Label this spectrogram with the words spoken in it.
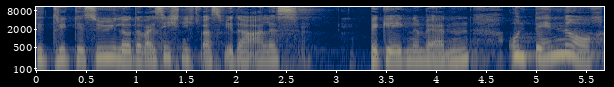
die dritte Säule oder weiß ich nicht, was wir da alles begegnen werden. Und dennoch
